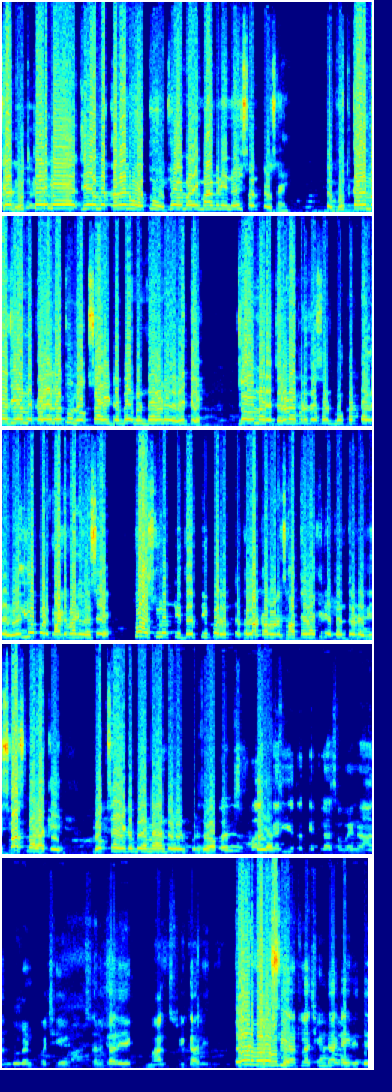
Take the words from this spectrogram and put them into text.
જે ભૂતકાળમાં જે અમે કરેલું હતું જો અમારી માંગણી નહીં સંતોષાય તો ભૂતકાળમાં જે અમે કરેલું હતું લોકશાહી ઢબે બંધારણીય રીતે જો અમારે ધરણા પ્રદર્શન ભૂખ હડતાલ રેલીઓ પણ કાઢવાની હશે તો આ સુરતની ધરતી પર રત્ન કલાકારોને સાથે રાખીને તંત્રને વિશ્વાસમાં રાખી લોકશાહી ઢબે અમે આંદોલન પર જવા પર તૈયાર કરીએ તો કેટલા સમયના આંદોલન પછી સરકારે એક માંગ સ્વીકારી ત્રણ વર્ષ આટલા છીંડા કઈ રીતે?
